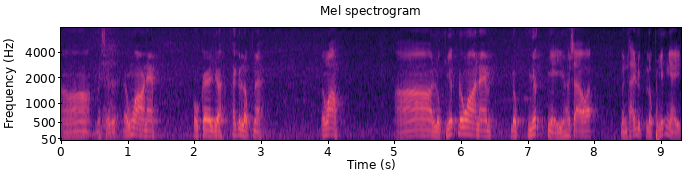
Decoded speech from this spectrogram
đó mình sẽ đúng không anh em? Ok chưa? Thấy cái lục nè. Đúng không? Đó, lục nhất đúng không anh em? Lục nhất nhị hay sao á? Mình thấy được lục nhất nhị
